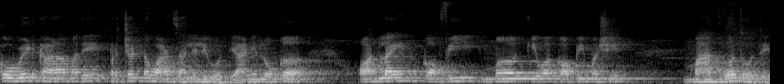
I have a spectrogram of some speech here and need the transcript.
कोविड काळामध्ये प्रचंड वाढ झालेली होती. आणि लोक ऑनलाईन कॉफी मग किंवा कॉफी मशीन मागवत होते.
